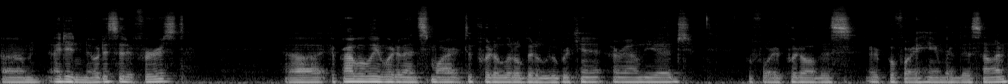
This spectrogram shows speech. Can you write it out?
Um, I didn't notice it at first. Uh, it probably would have been smart to put a little bit of lubricant around the edge before I put all this, or before I hammered this on.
